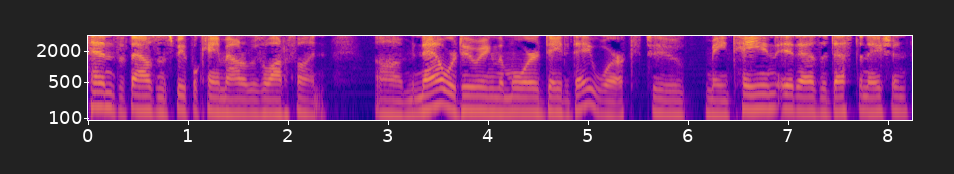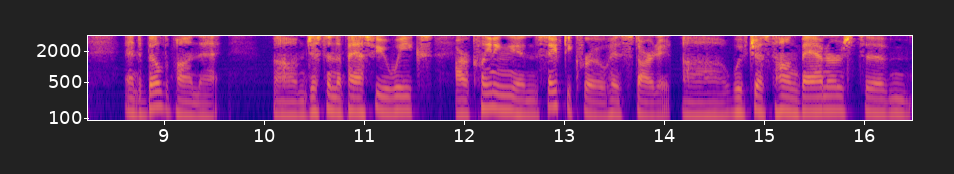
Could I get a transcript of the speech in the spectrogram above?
Tens of thousands of people came out. It was a lot of fun. Um, now we're doing the more day to day work to maintain it as a destination and to build upon that. Um, just in the past few weeks, our cleaning and safety crew has started. Uh, we've just hung banners to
